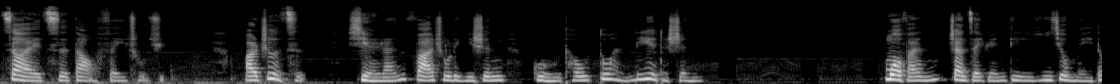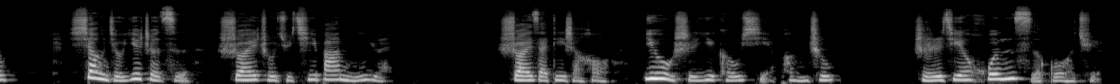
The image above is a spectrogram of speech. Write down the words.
再次倒飞出去，而这次显然发出了一声骨头断裂的声音。莫凡站在原地，依旧没动。向九叶这次摔出去七八米远，摔在地上后，又是一口血喷出，直接昏死过去了。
